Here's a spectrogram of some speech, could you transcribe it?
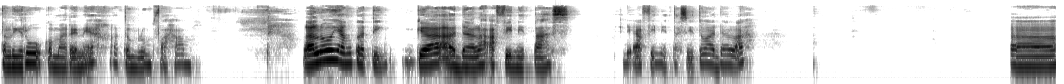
keliru kemarin ya atau belum paham. Lalu yang ketiga adalah afinitas. Jadi afinitas itu adalah uh,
